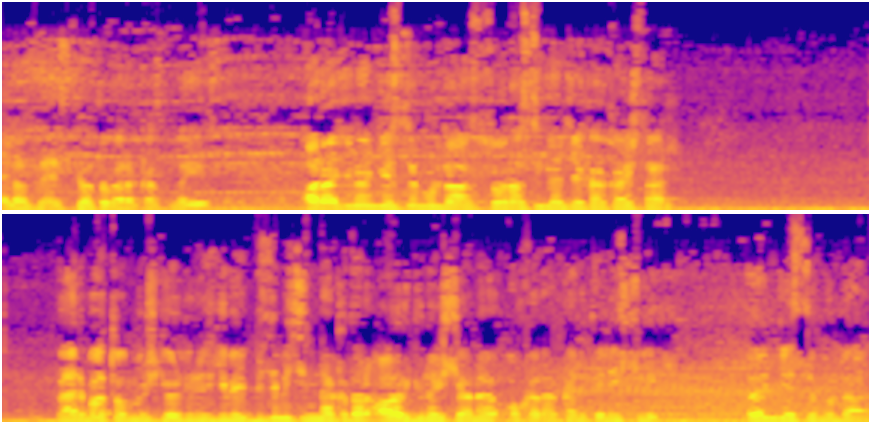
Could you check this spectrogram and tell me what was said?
Elazığ eski otogar arkasındayız. Aracın öncesi burada. Sonrası gelecek arkadaşlar. Berbat olmuş gördüğünüz gibi. Bizim için ne kadar ağır güneş yanı o kadar kaliteli işçilik. Öncesi burada.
